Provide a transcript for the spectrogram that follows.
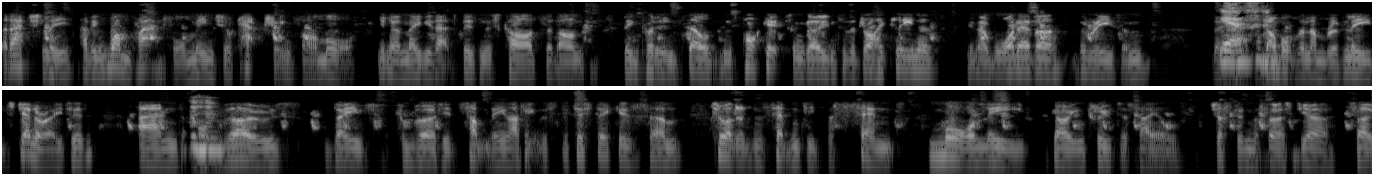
but actually having one platform means you're capturing far more. You know, maybe that's business cards that aren't being put in salesmen's pockets and going to the dry cleaners, you know, whatever the reason. Yeah. double the number of leads generated. And mm-hmm. of those, they've converted something. I think the statistic is um, 270% more leads going through to sales just in the first year. So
